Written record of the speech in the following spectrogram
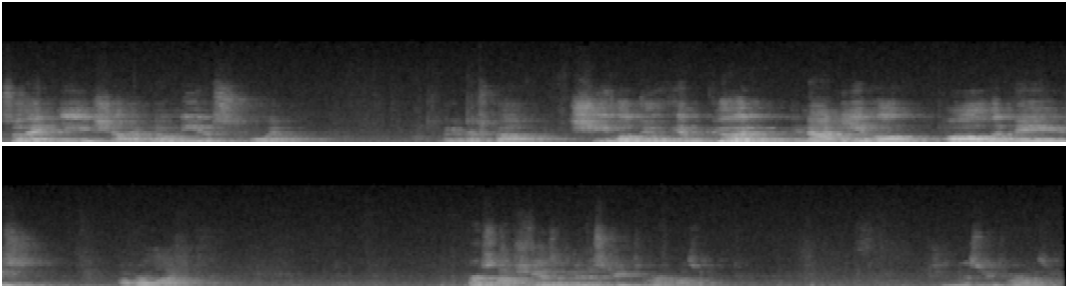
so that he shall have no need of spoil. Look at verse 12. She will do him good and not evil all the days of her life. First off, she has a ministry to her husband. She's a ministry to her husband.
